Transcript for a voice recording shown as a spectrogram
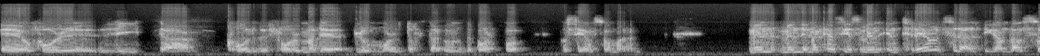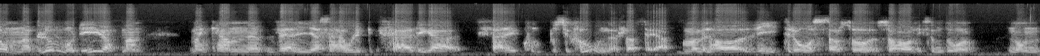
Eh, och får eh, vita kolvformade blommor, doftar underbart på, på sensommaren. Men, men det man kan se som en, en trend sådär lite grann bland sommarblommor det är ju att man, man kan eh, välja så här olika färdiga färgkompositioner så att säga. Om man vill ha vitrosa så, så har liksom då någon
